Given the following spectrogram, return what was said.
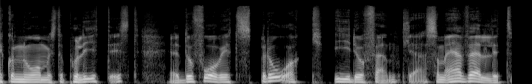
ekonomiskt och politiskt, eh, då får vi ett språk i det offentliga som är väldigt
